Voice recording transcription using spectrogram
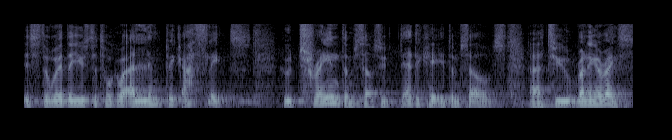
It's the word they used to talk about Olympic athletes who trained themselves, who dedicated themselves uh, to running a race.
